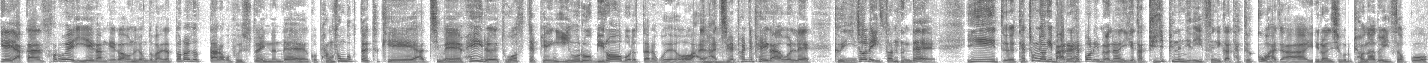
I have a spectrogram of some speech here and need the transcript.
이게 약간 서로의 이해관계가 어느 정도 맞아 떨어졌다라고 볼 수도 있는데 그 방송국들 특히 아침에 회의를 도어 스태핑 이후로 밀어버렸다라고 있었다고 해요. 아, 아침에 편집회의가 원래 그 이전에 있었는데 이 대통령이 말을 해버리면은 이게 다 뒤집히는 일이 있으니까 다 듣고 하자 이런 식으로 변화도 있었고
